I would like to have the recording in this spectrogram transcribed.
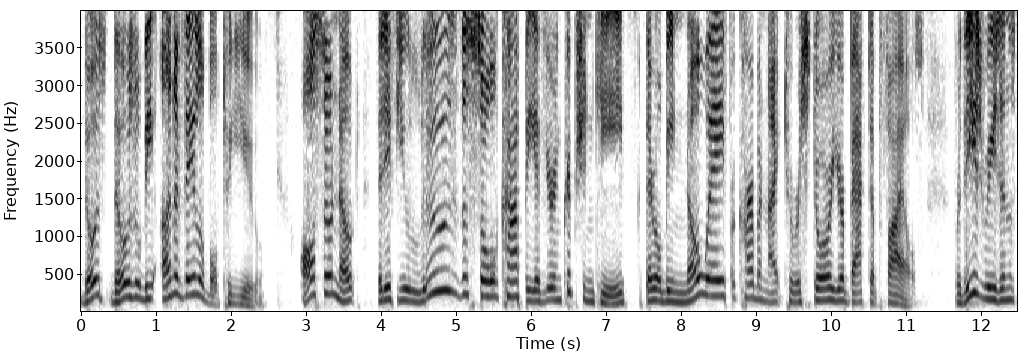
Those those will be unavailable to you. Also note that if you lose the sole copy of your encryption key, there will be no way for Carbonite to restore your backed up files. For these reasons,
